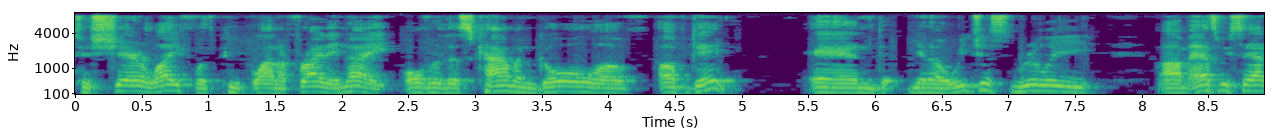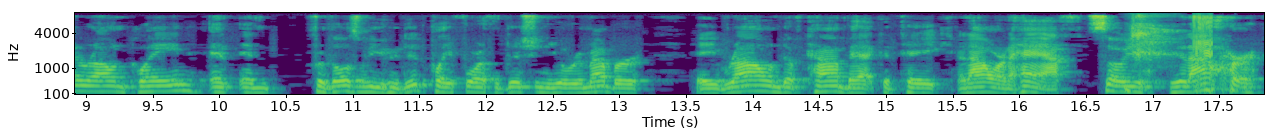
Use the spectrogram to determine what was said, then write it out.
to share life with people on a Friday night over this common goal of, of gaming. And, you know, we just really, um, as we sat around playing, and, and for those of you who did play fourth edition, you'll remember a round of combat could take an hour and a half. So you, an hour,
